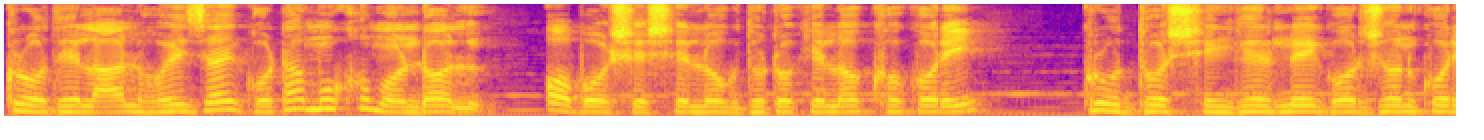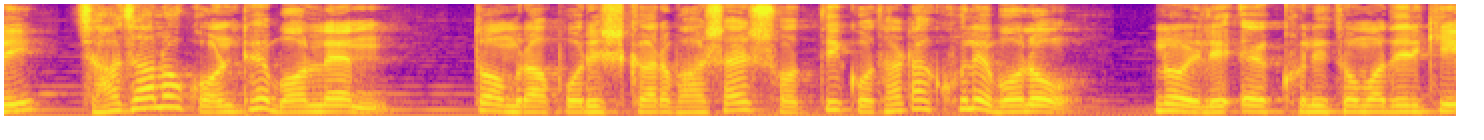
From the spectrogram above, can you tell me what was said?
ক্রোধে লাল হয়ে যায় গোটা মুখমণ্ডল। অবশেষে লোক দুটোকে লক্ষ্য করে ক্রুদ্ধ সিংহের নেই গর্জন করে ঝাঁঝালো কণ্ঠে বললেন, তোমরা পরিষ্কার ভাষায় সত্যি কথাটা খুলে বলো, নইলে এক্ষুনি তোমাদেরকে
